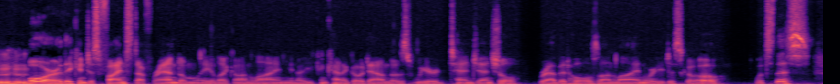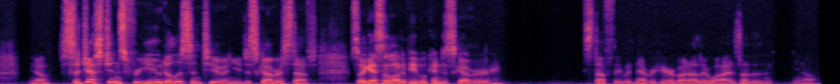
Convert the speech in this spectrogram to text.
hmm or they can just find stuff randomly like online you know you can kind of go down those weird tangential rabbit holes online where you just go oh what's this you know suggestions for you to listen to and you discover stuff so i guess a lot of people can discover stuff they would never hear about otherwise other than you know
